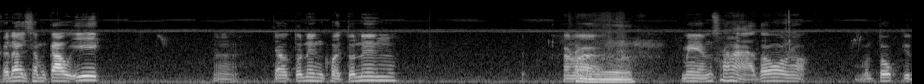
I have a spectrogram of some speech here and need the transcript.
ก็ได้สำเก่าอีกอ่าเจ้าตัวหนึ่งข่อยตัวหนึ่งคำว่าอืมแม่มันสหาโตเนาะมันตกอยู่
